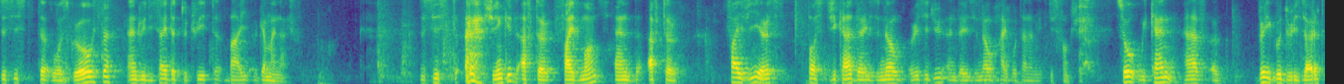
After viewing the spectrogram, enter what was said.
the cyst was growth, and we decided to treat by a gamma knife. The cyst shrinked after five months, and after five years post GCAD, there is no residue and there is no hypothalamic dysfunction. So we can have a very good result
